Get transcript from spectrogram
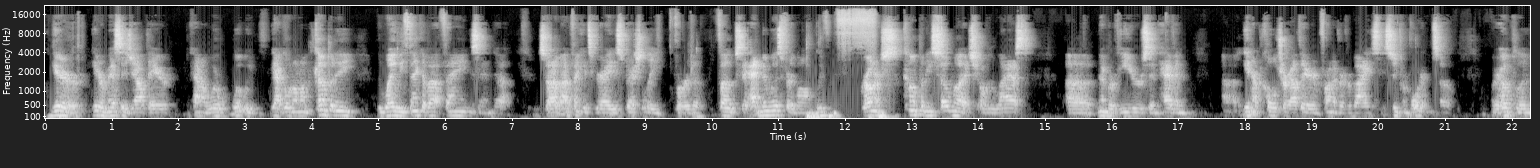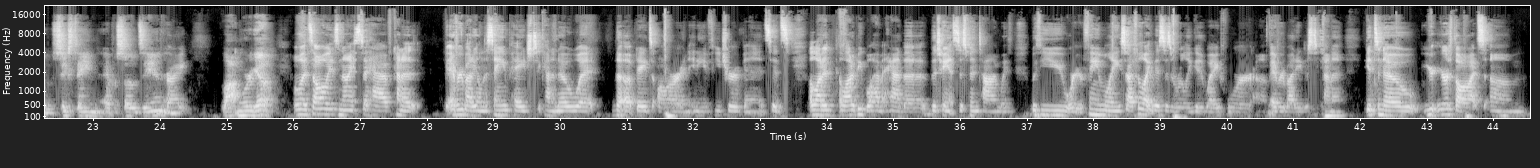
get our get our message out there, kind of where, what we've got going on in the company, the way we think about things, and uh, so I, I, think it's great, especially for the folks that hadn't been with us for long. We've grown our company so much over the last uh, number of years, and having uh, getting our culture out there in front of everybody is, is super important. So we're hopefully 16 episodes in, right? A lot more to go. Well, it's always nice to have kind of everybody on the same page to kind of know what the updates are and any future events. It's a lot of a lot of people haven't had the the chance to spend time with with you or your family. So I feel like this is a really good way for um, everybody just to kind of get to know your, your thoughts. Um,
